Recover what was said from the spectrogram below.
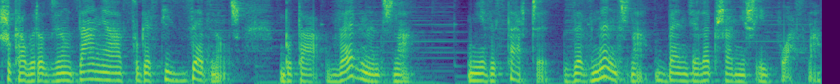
szukały rozwiązania, sugestii z zewnątrz, bo ta wewnętrzna nie wystarczy, zewnętrzna będzie lepsza niż ich własna.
